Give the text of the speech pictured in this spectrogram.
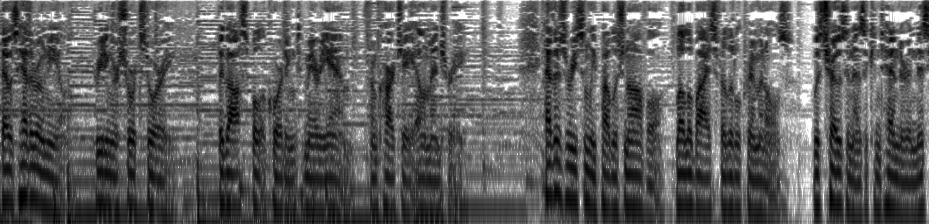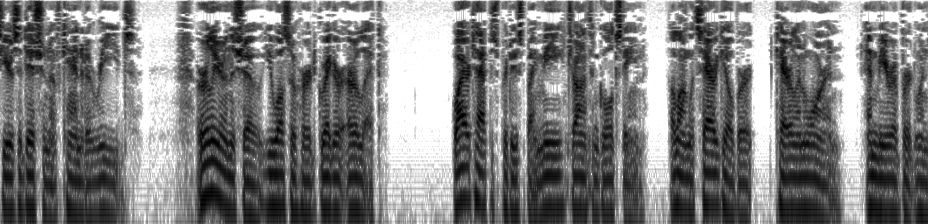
That was Heather O'Neill reading her short story, The Gospel According to Mary M. from Cartier Elementary. Heather's recently published novel, Lullabies for Little Criminals, was chosen as a contender in this year's edition of Canada Reads. Earlier in the show, you also heard Gregor Ehrlich. Wiretap is produced by me, Jonathan Goldstein, along with Sarah Gilbert, Carolyn Warren, and Mira Burtwin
